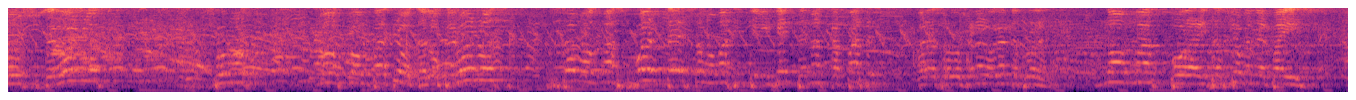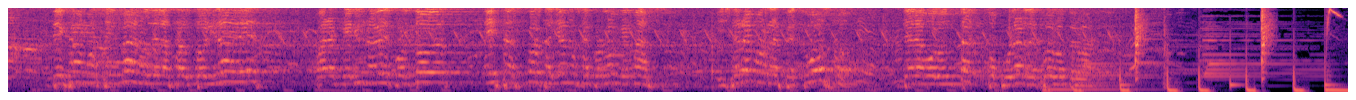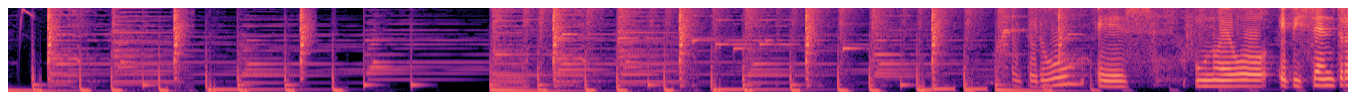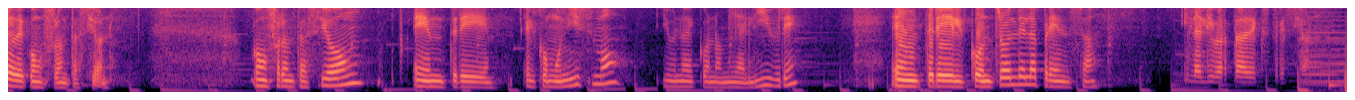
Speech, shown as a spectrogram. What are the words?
Los peruanos somos los compatriotas. Los peruanos somos más fuertes, somos más inteligentes, más capaces para solucionar los grandes problemas. No más polarización en el país. Dejamos en manos de las autoridades para que de una vez por todas estas cosas ya no se prolonguen más. Y seremos respetuosos de la voluntad popular del pueblo peruano. Es un nuevo epicentro de confrontación. Confrontación entre el comunismo y una economía libre, entre el control de la prensa y la libertad de expresión.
